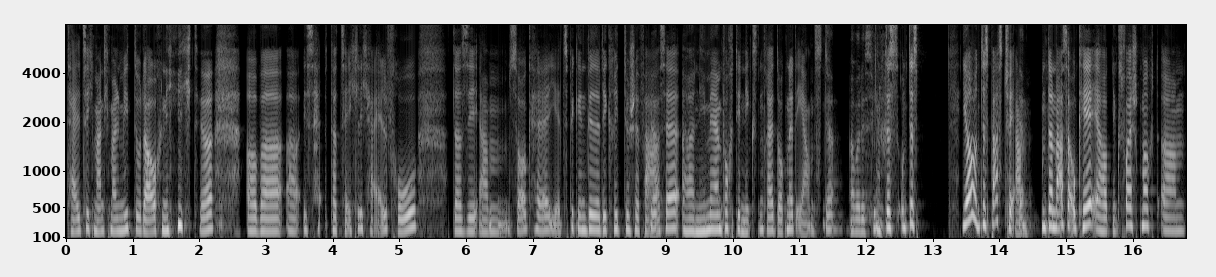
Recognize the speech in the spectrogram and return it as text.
teilt sich manchmal mit oder auch nicht, ja, aber äh, ist tatsächlich heilfroh, dass ich ähm, sage, hey, jetzt beginnt wieder die kritische Phase, ja. äh, nehme einfach die nächsten drei Tage nicht ernst. Ja, aber das hilft. Und das, und das ja, und das passt für ihn. Ja. Und dann weiß er, okay, er hat nichts falsch gemacht, ähm,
